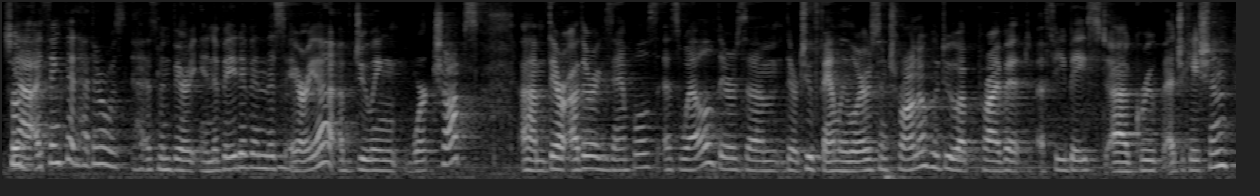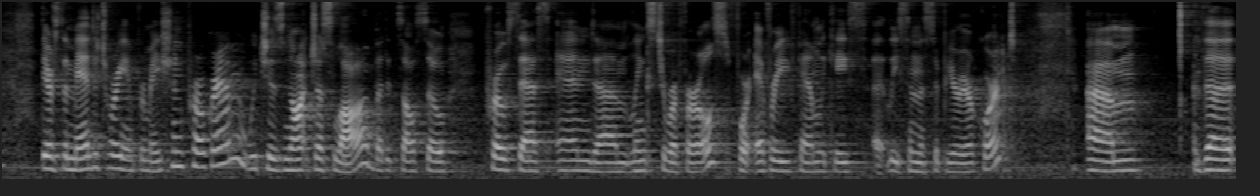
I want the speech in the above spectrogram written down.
So, yeah, I think that Heather was, has been very innovative in this area of doing workshops. Um, there are other examples as well. There's, um, there are two family lawyers in Toronto who do a private, fee-based uh, group education. There's the mandatory information program, which is not just law, but it's also process and um, links to referrals for every family case, at least in the Superior Court. Um, the,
